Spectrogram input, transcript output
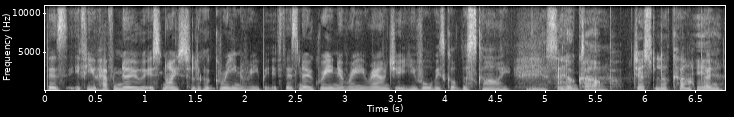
There's if you have no it's nice to look at greenery, but if there's no greenery around you, you've always got the sky. Yeah, so And, look uh, up. just look up Yeah. and,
